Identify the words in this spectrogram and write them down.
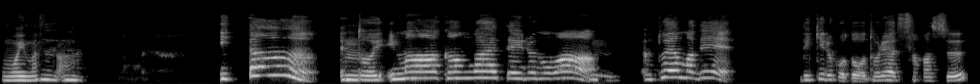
思いますか、うんうん。一旦、えっと、今考えているのは、富山でできることをとりあえず探す、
